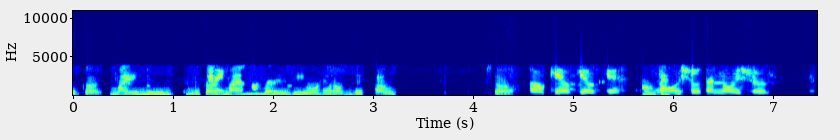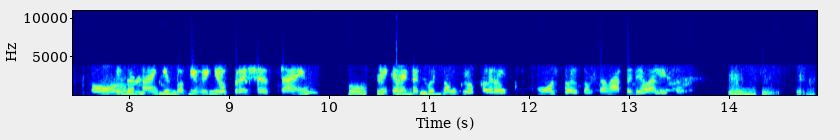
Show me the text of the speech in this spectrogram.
Because my because my mother is the owner of this house. So Okay, okay, okay. Okay. No issues, sir. No issues. Okay, All sir. Thank you for giving your precious time. okay, Stay thank connected you. with No Broker. Most welcome, sir. Happy Diwali, sir. To you. Thank you. Thank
